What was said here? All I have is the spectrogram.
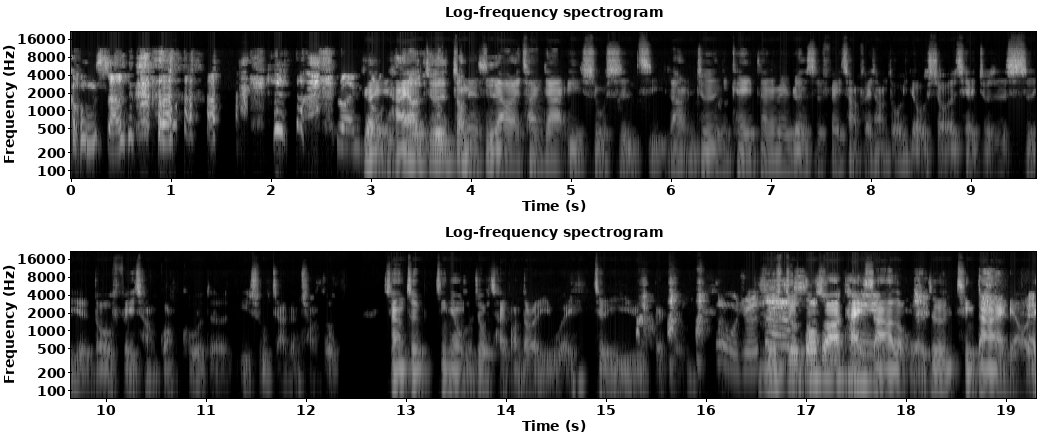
工伤，乱对，还要就是重点是要来参加艺术市集，让就是你可以在那边认识非常非常多优秀，而且就是视野都非常广阔的艺术家跟创作者。像这今天我们就采访到了一位就抑郁本人，对，我觉得就就都说要开沙龙了，就请大家来聊聊。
